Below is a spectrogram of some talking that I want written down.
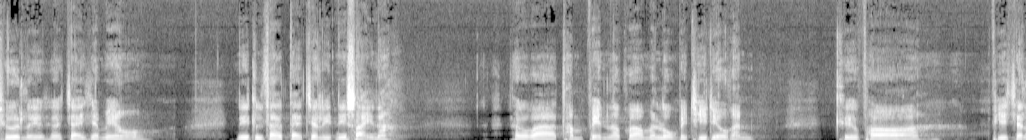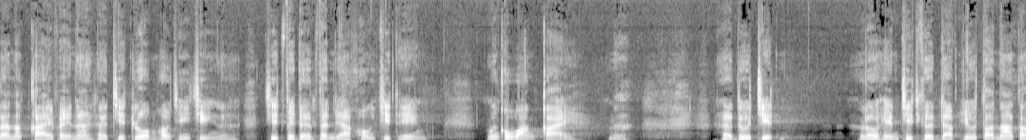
ชืดเลยถ้าใจจะไม่เอานี่แล้วแต่จริตนิสัยนะถ้าว่าทำเป็นแล้วก็มันลงไปที่เดียวกัน คือพอพิจารณากายไปนะถ้าจิตรวมเข้าจริงๆนะจิตไปเดินปัญญาของจิตเอง มันก็วางกายนะ ดูจิต เราเห็นจิตเกิดดับอยู่ต่อหน้าต่อ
